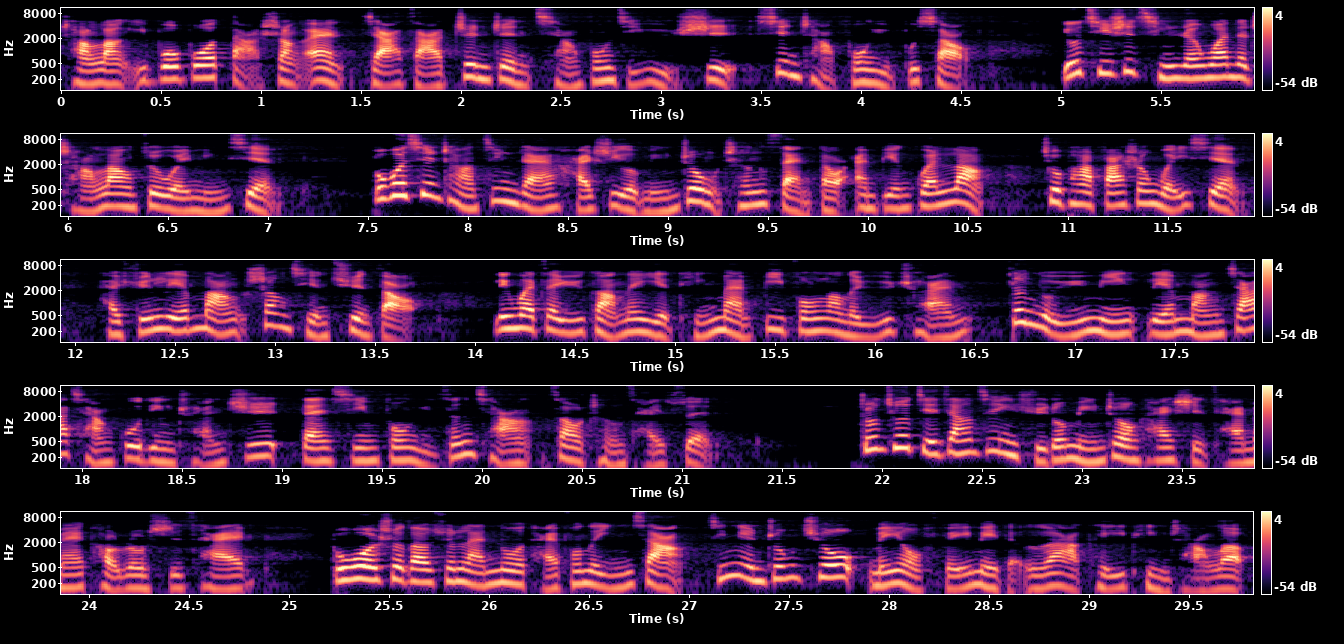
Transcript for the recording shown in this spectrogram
长浪一波波打上岸，夹杂阵阵强风及雨势，现场风雨不小，尤其是情人湾的长浪最为明显。不过现场竟然还是有民众撑伞到岸边观浪，就怕发生危险，海巡连忙上前劝导。另外，在渔港内也停满避风浪的渔船，更有渔民连忙加强固定船只，担心风雨增强造成财损。中秋节将近，许多民众开始采买烤肉食材。不过，受到轩兰诺台风的影响，今年中秋没有肥美的鹅啊可以品尝了。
